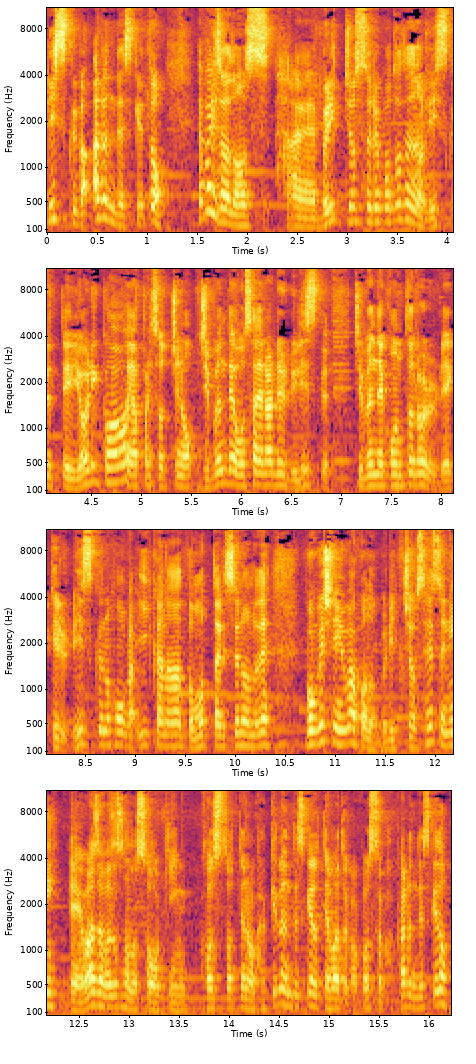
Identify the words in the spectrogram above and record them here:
リスクがあるんですけど、やっぱりその、えブリッジをすることでのリスクっていうよりかは、やっぱりそっちの自分で抑えられるリスク、自分でコントロールできるリスクの方がいいかなと思ったりするので、僕自身はこのブリッジをせずに、えわざわざその送金、コストっていうのをかけるんですけど、手間とかコストかかるんですけど、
